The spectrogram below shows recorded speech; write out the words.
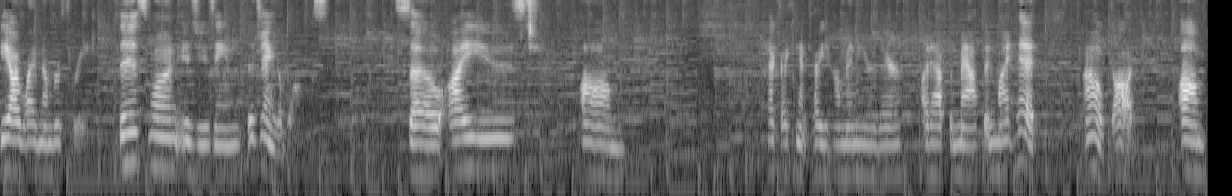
DIY number three. This one is using the Jenga blocks. So I used, um, heck, I can't tell you how many are there. I'd have to math in my head. Oh God. Um,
